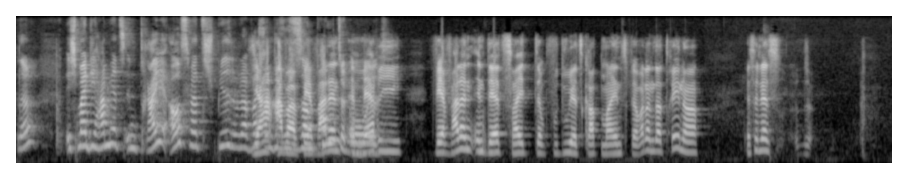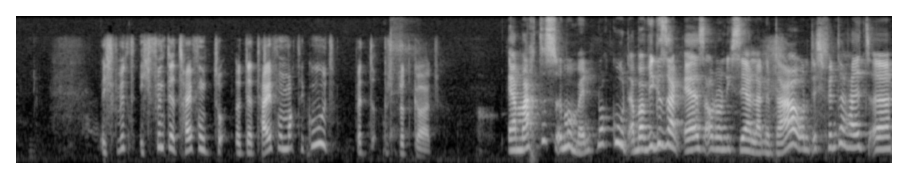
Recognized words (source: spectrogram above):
Ne? Ich meine, die haben jetzt in drei Auswärtsspielen oder was Ja, aber Saison wer war Punkte denn, äh, Mary, wer war denn in der Zeit, wo du jetzt gerade meinst, wer war denn der Trainer? Ist denn jetzt. Ich, ich finde, der Taifun, der Taifun macht die gut bei Stuttgart er macht es im Moment noch gut. Aber wie gesagt, er ist auch noch nicht sehr lange da. Und ich finde halt, äh,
